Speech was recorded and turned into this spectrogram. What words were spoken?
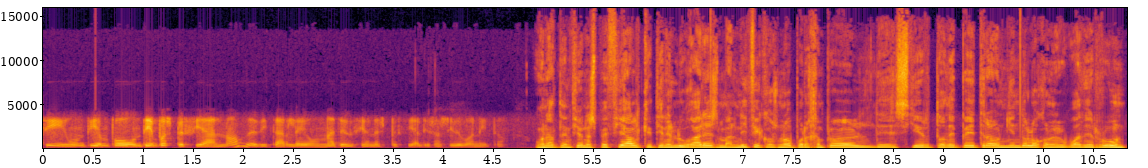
sí, un tiempo un tiempo especial, ¿no? Dedicarle una atención especial y eso ha sido bonito. Una atención especial que tiene lugares magníficos, ¿no? Por ejemplo, el desierto de Petra uniéndolo con el Wadi Run.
